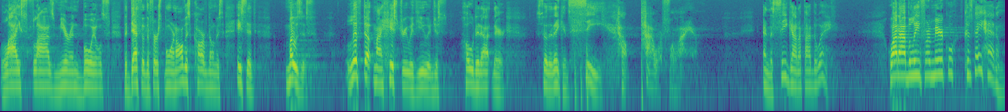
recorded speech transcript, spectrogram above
lice, flies, murrain, boils, the death of the firstborn, all this carved on his. He said, Moses, lift up my history with you and just hold it out there so that they can see how powerful I am. And the sea got up out of the way. Why do I believe for a miracle? Because they had them.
